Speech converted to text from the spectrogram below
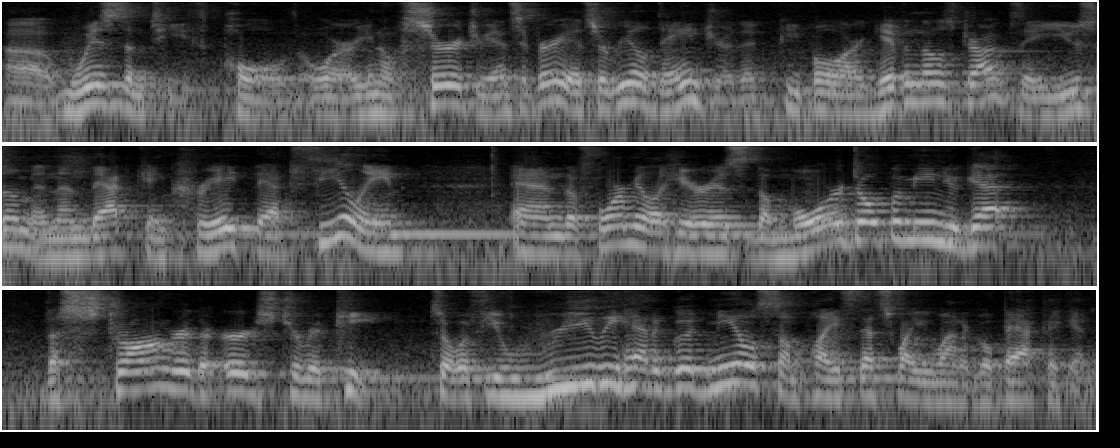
uh, wisdom teeth pulled or, you know, surgery? It's a very, it's a real danger that people are given those drugs, they use them, and then that can create that feeling and the formula here is the more dopamine you get, the stronger the urge to repeat. So if you really had a good meal someplace, that's why you want to go back again.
